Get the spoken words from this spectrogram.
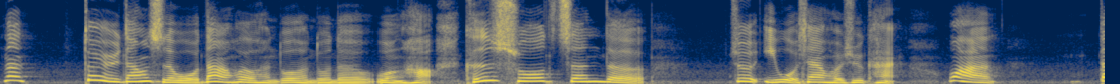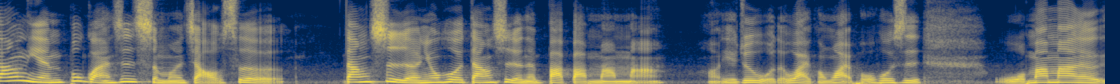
那对于当时的我，当然会有很多很多的问号。可是说真的，就以我现在回去看。哇，当年不管是什么角色，当事人又或当事人的爸爸妈妈啊，也就是我的外公外婆，或是我妈妈的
